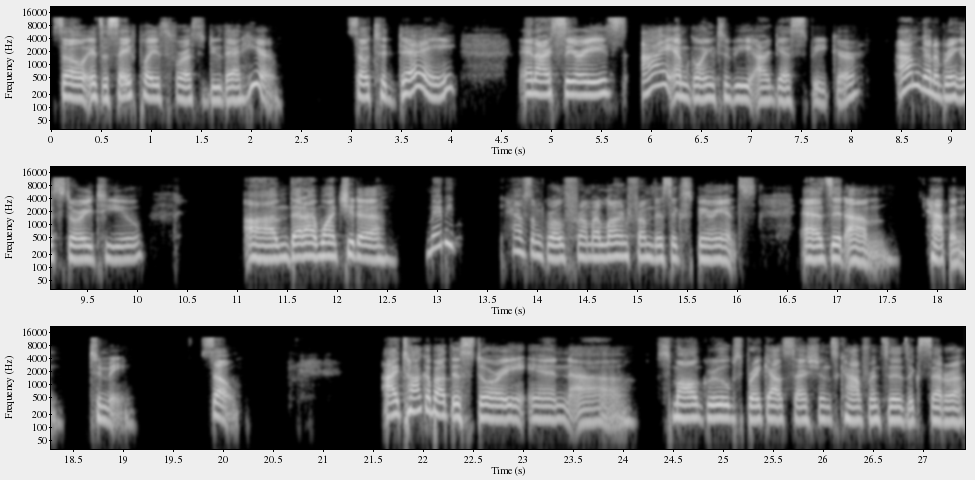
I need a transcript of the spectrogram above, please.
So it's a safe place for us to do that here. So today in our series, I am going to be our guest speaker. I'm going to bring a story to you um, that I want you to maybe have some growth from or learn from this experience as it um, happened to me. So I talk about this story in uh, small groups, breakout sessions, conferences, etc.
